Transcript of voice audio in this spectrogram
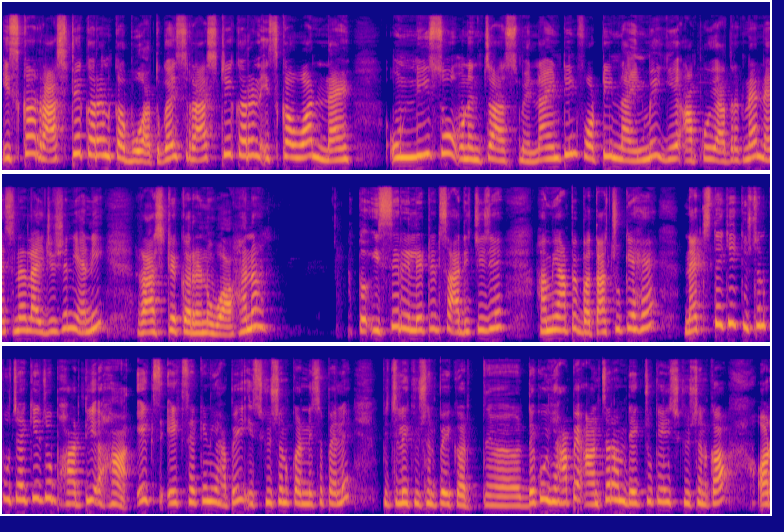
इसका राष्ट्रीयकरण कब हुआ? तो गाइस राष्ट्रीयकरण इसका हुआ नए उन्नीस सौ उनचास में 1949 में ये आपको याद रखना है नेशनलाइजेशन यानी राष्ट्रीयकरण हुआ, है ना? तो इससे रिलेटेड सारी चीज़ें हम यहाँ पे बता चुके हैं। नेक्स्ट देखिए क्वेश्चन पूछा कि जो भारतीय हाँ एक एक सेकंड यहाँ पे इस क्वेश्चन करने से पहले पिछले क्वेश्चन पे कर देखो, यहाँ पे आंसर हम देख चुके हैं इस क्वेश्चन का और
